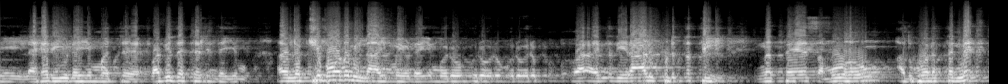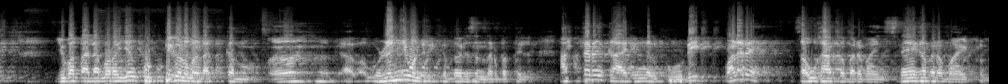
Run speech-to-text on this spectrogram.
ഈ ലഹരിയുടെയും മറ്റ് വഴിതെറ്റലിന്റെയും ലക്ഷ്യബോധമില്ലായ്മയുടെയും ഒരു ഒരു ഒരു ഒരു ഒരു അതിന്റെ നിരാളിപ്പിടുത്തത്തിൽ ഇന്നത്തെ സമൂഹവും അതുപോലെ തന്നെ യുവതലമുറയും കുട്ടികളുമടക്കം ഉഴഞ്ഞുകൊണ്ടിരിക്കുന്ന ഒരു സന്ദർഭത്തിൽ അത്തരം കാര്യങ്ങൾ കൂടി വളരെ സൗഹാർദ്ദപരമായും സ്നേഹപരമായിട്ടും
